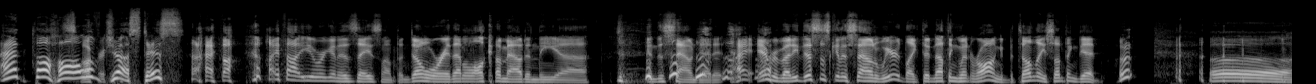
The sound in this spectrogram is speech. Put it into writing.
at the Hall Sorry. of Justice, I thought I thought you were going to say something. Don't worry, that'll all come out in the uh, in the sound edit. Hi, everybody, this is going to sound weird, like that nothing went wrong, but totally something did. Uh,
